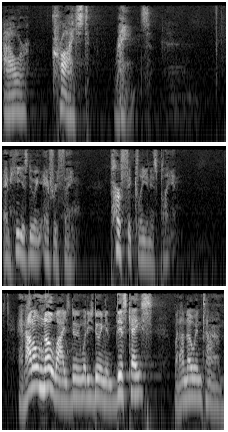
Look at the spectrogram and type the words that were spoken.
Our Christ reigns. And He is doing everything perfectly in His plan. And I don't know why He's doing what He's doing in this case, but I know in time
